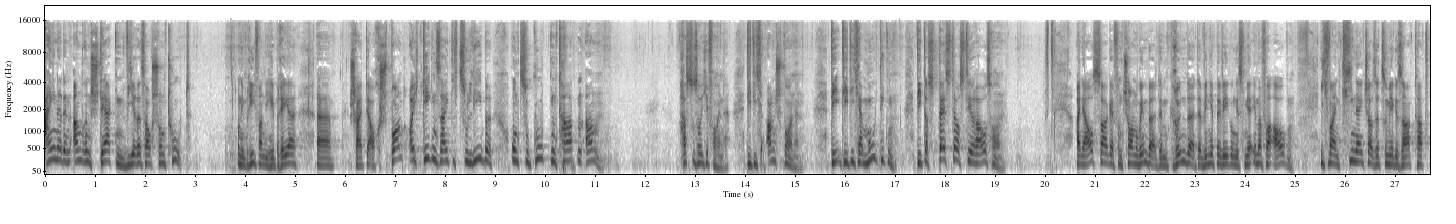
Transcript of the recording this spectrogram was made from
einer den anderen stärken, wie er es auch schon tut. Und im Brief an die Hebräer äh, schreibt er auch, spornt euch gegenseitig zu Liebe und zu guten Taten an. Hast du solche Freunde, die dich anspornen, die, die dich ermutigen, die das Beste aus dir rausholen? Eine Aussage von John Wimber, dem Gründer der Vineyard-Bewegung, ist mir immer vor Augen. Ich war ein Teenager, als er zu mir gesagt hat,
